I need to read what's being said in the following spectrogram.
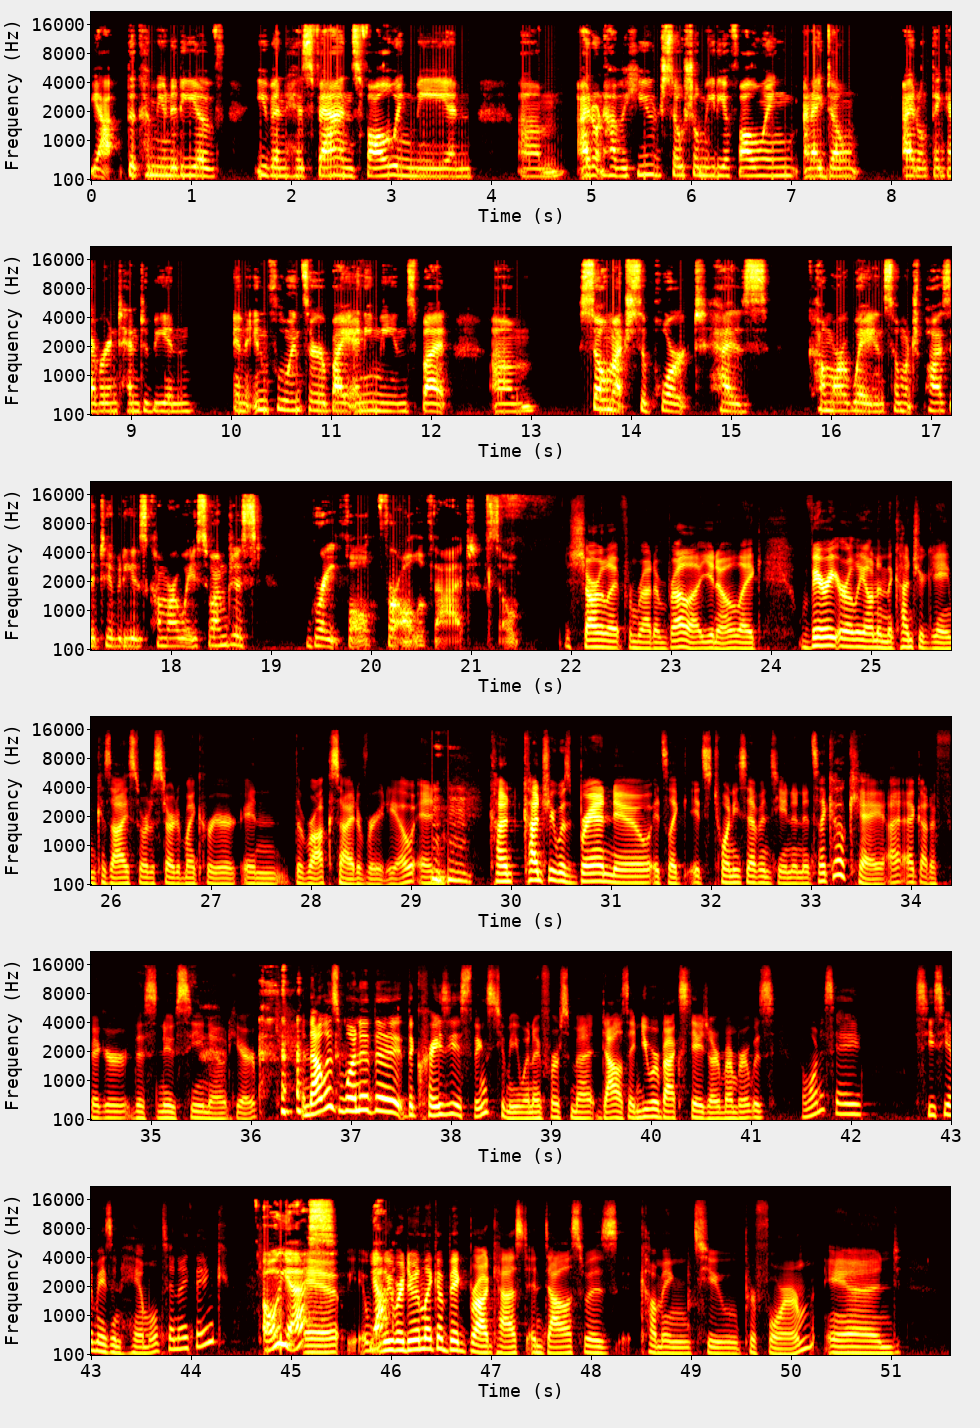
yeah the community of even his fans following me. And um, I don't have a huge social media following and I don't I don't think ever intend to be an an influencer by any means. But um, so much support has come our way and so much positivity has come our way. So I'm just grateful for all of that. So Charlotte from Red Umbrella, you know, like very early on in the country game, because I sort of started my career in the rock side of radio, and mm-hmm. con- country was brand new. It's like it's 2017, and it's like okay, I, I got to figure this new scene out here, and that was one of the the craziest things to me when I first met Dallas. And you were backstage. I remember it was I want to say CCMA's in Hamilton, I think. Oh yes. Yeah. We were doing like a big broadcast, and Dallas was coming to perform, and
